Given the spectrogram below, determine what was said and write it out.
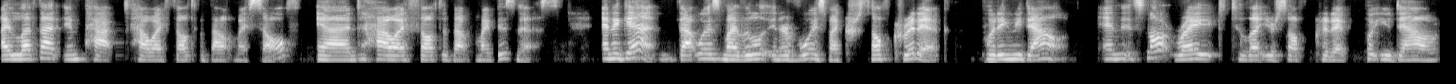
I let that impact how I felt about myself and how I felt about my business. And again, that was my little inner voice, my self critic putting me down. And it's not right to let your self critic put you down,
